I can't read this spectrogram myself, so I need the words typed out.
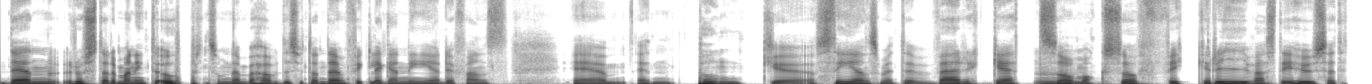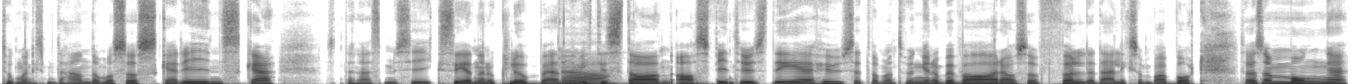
Den rustade man inte upp som den behövdes utan den fick lägga ner. Det fanns eh, en punkscen som heter Verket Mm. som också fick rivas. Det huset det tog man liksom inte hand om. Och så Skarinska, den här musikscenen och klubben Ja. mitt i stan. Asfint hus. Det huset var man tvungen att bevara och så föll det där liksom bara bort. Så det var så många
